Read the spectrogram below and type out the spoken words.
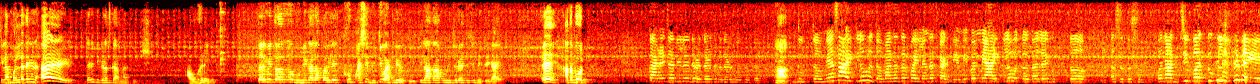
तिला म्हणलं तरी ना ऐ तरी तिकडच करणार ती. अवघड आहे. तर मित्रांनो भूमिकाला पहिले खूप अशी भीती वाटली होती. तिला आता आपण विचारूया तिची भीती काय. ए आता बोल. काढायच्या आधी लय धडधड धडधड होत होतं. हा. दुखतं. मी असं ऐकलं होतं. माझं तर पहिल्यांदाच काढते मी पण मी ऐकलं होतं का लय दुखतं असं तसं. पण अजिबात दुखलं नाहीये.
